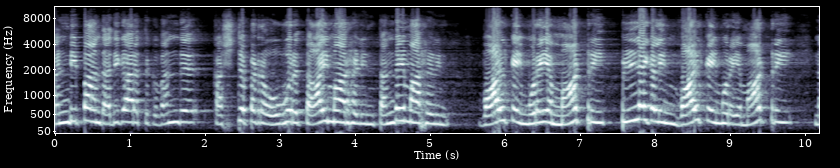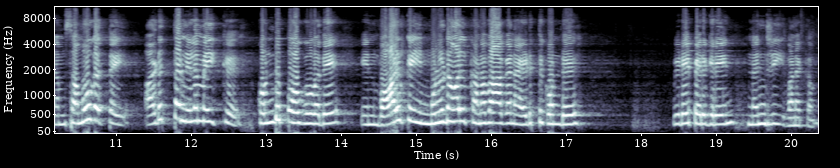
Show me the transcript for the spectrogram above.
கண்டிப்பா அந்த அதிகாரத்துக்கு வந்து கஷ்டப்படுற ஒவ்வொரு தாய்மார்களின் தந்தைமார்களின் வாழ்க்கை முறையை மாற்றி பிள்ளைகளின் வாழ்க்கை முறையை மாற்றி நம் சமூகத்தை அடுத்த நிலைமைக்கு கொண்டு போகுவதே என் வாழ்க்கையின் முழுநாள் கனவாக நான் எடுத்துக்கொண்டு விடை பெறுகிறேன் நன்றி வணக்கம்.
